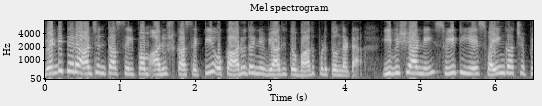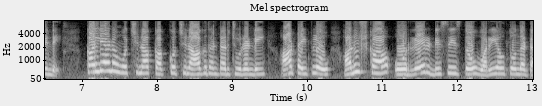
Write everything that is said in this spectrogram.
వెండితెర అజంతా శిల్పం అనుష్క శెట్టి ఒక అరుదైన వ్యాధితో బాధపడుతోందట. ఈ విషయాన్ని స్వీటీయే స్వయంగా చెప్పింది. కళ్యాణం వచ్చినా కక్కొచ్చిన ఆగదంటారు చూడండి. ఆ టైప్లో అనుష్క ఓ రేర్ డిసీజ్తో వరి అవుతోందట.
